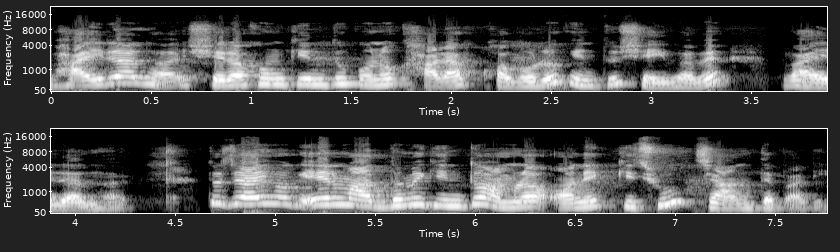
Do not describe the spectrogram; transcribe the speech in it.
ভাইরাল হয়, সেরকম কিন্তু কোনো খারাপ খবরও কিন্তু সেইভাবে ভাইরাল হয়। তো যাই হোক, এর মাধ্যমে কিন্তু আমরা অনেক কিছু জানতে পারি।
